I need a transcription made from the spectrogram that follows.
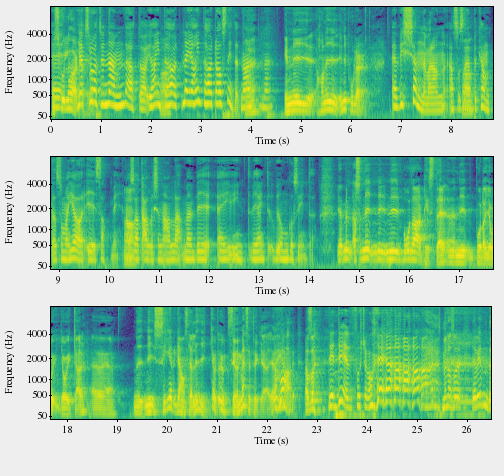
Du skulle höra det Jag alltså. tror att du nämnde att du har, jag har inte hört, nej jag har inte hört avsnittet. Nej, nej. Är ni, har ni, är ni polare? Eh, Vi känner varandra, alltså så här bekanta som man gör i Sápmi. Alltså att alla känner alla. Men vi är ju inte, vi, har inte, vi umgås ju inte. Ja, men alltså ni, ni, ni är båda artister, eh, ni båda joj, jojkar. Eh, ni, ni ser ganska lika ut utseendemässigt tycker jag. Jag Jaha. inte det. Alltså, Det, det är första gången. men alltså, jag vet inte,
